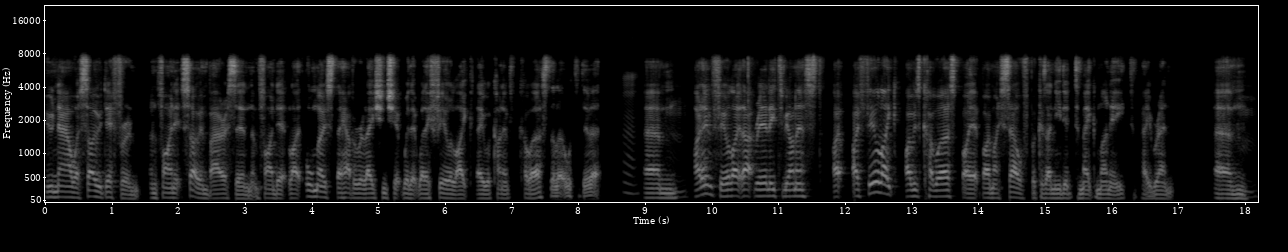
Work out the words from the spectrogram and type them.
who now are so different and find it so embarrassing and find it like almost they have a relationship with it where they feel like they were kind of coerced a little to do it Mm. Um, mm. I don't feel like that really, to be honest. I, I feel like I was coerced by it by myself because I needed to make money to pay rent. Um, mm.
